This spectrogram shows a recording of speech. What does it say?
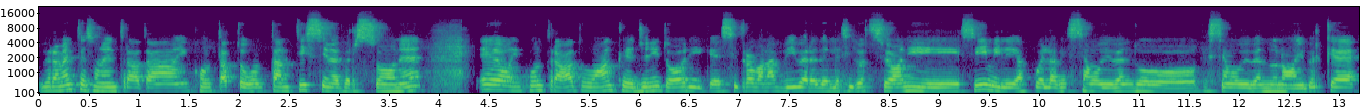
veramente sono entrata in contatto con tantissime persone e ho incontrato anche genitori che si trovano a vivere delle situazioni simili a quella che stiamo vivendo, che stiamo vivendo noi, perché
